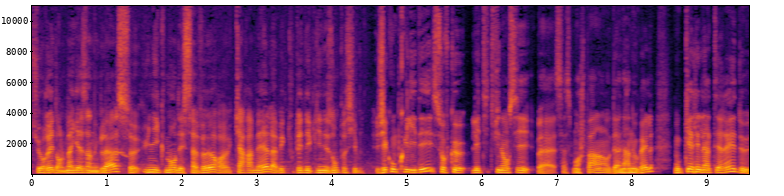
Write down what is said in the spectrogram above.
tu aurais dans le magasin de glace euh, uniquement des saveurs euh, caramel avec toutes les déclinaisons possibles. J'ai compris l'idée, sauf que les titres financiers, bah, ça se mange pas, hein, aux dernières nouvelles. Donc quel est l'intérêt de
